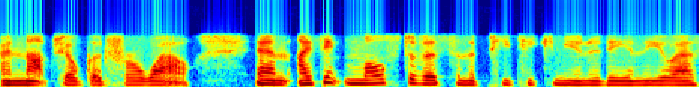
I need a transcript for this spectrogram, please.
and not feel good for a while. And I think most of us in the PT community in the U.S.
